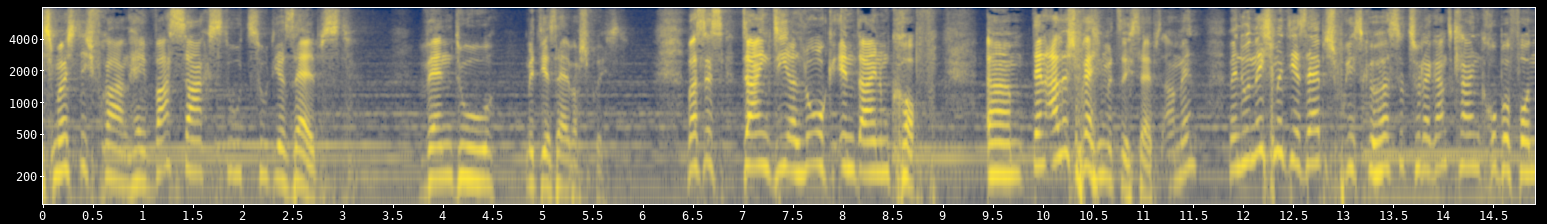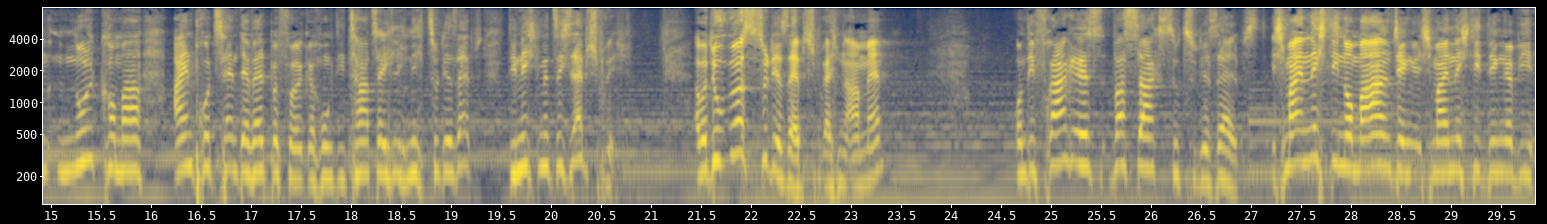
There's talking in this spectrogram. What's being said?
Ich möchte dich fragen, hey, was sagst du zu dir selbst, wenn du mit dir selber sprichst? Was ist dein Dialog in deinem Kopf? Ähm, denn alle sprechen mit sich selbst. Amen. Wenn du nicht mit dir selbst sprichst, gehörst du zu einer ganz kleinen Gruppe von 0,1 Prozent der Weltbevölkerung, die tatsächlich nicht zu dir selbst, die nicht mit sich selbst spricht. Aber du wirst zu dir selbst sprechen. Amen. Und die Frage ist, was sagst du zu dir selbst? Ich meine nicht die normalen Dinge, ich meine nicht die Dinge wie,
